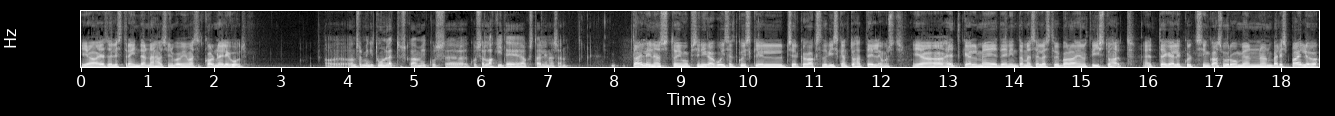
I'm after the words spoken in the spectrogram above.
ja, ja sellist trendi on näha siin juba viimased kolm-neli kuud. on sul mingi tunnetus ka, kus, kus see lagi teie jaoks Tallinnas on? Tallinnas toimub siin igakuiselt kuskil circa kakssada viiskümmend tuhat tellimust ja hetkel meie teenindame sellest võib-olla ainult viis tuhat, et tegelikult siin kasvuruumi on, on päris palju.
